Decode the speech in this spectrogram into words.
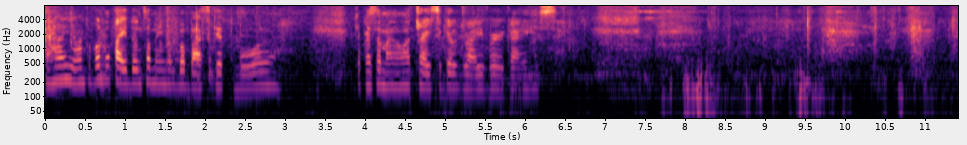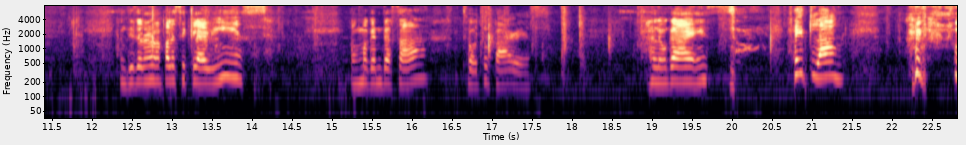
Sa ngayon, pupunta tayo doon sa may nagbabasketball. Tsaka sa mga tricycle driver, guys. Nandito na naman pala si Clarice. Ang maganda sa Toto Paris. Hello guys. Wait lang. Magano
